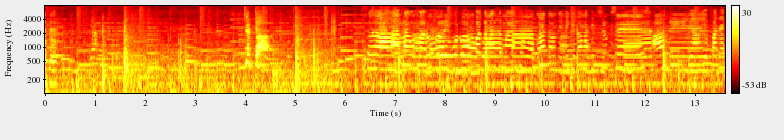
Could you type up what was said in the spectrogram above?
Kak. ya Selamat tahun baru 2024 teman-teman. Semoga tahun ini kita makin sukses. Amin. Ya, pada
